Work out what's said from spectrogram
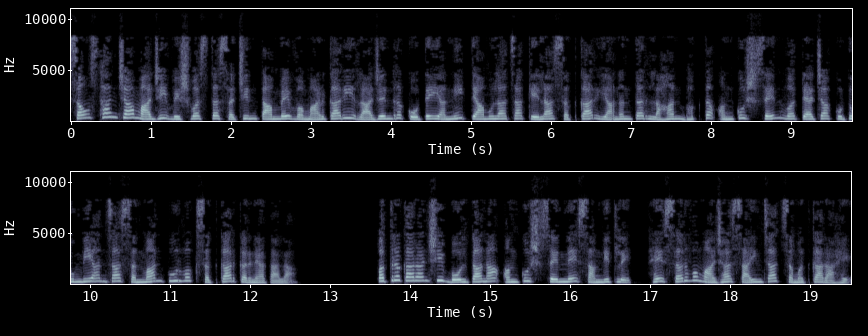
संस्थानच्या माजी विश्वस्त सचिन तांबे व माणकारी राजेंद्र कोते यांनी त्या मुलाचा केला सत्कार यानंतर लहान भक्त अंकुश सेन व त्याच्या कुटुंबियांचा सन्मानपूर्वक सत्कार करण्यात आला. पत्रकारांशी बोलताना अंकुश सेनने सांगितले हे सर्व माझ्या साईंचा चमत्कार आहे.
